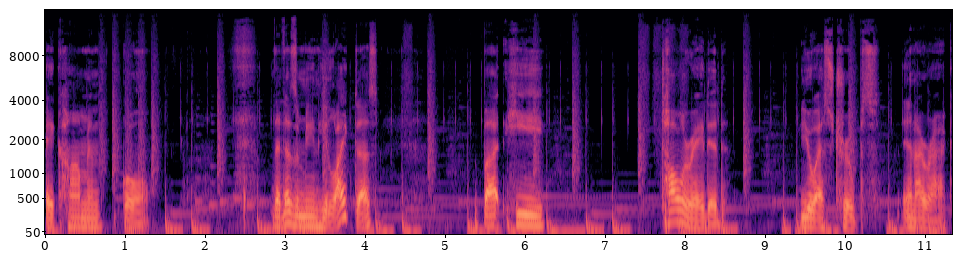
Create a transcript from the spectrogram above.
a common goal. That doesn't mean he liked us but he tolerated U.S. troops in Iraq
